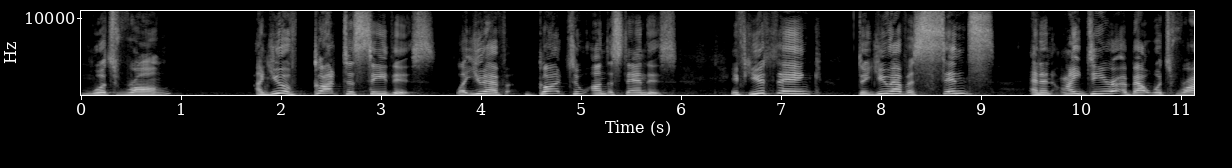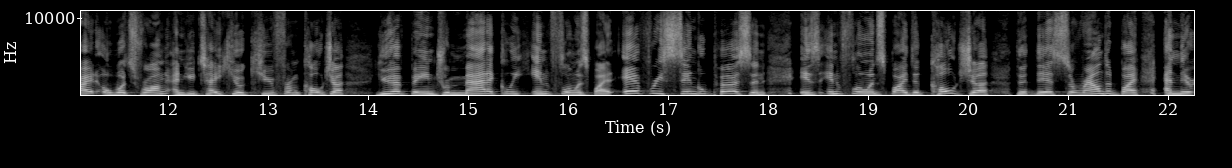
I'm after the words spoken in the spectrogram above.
what's wrong. And you have got to see this. Like, you have got to understand this. If you think that you have a sense and an idea about what's right or what's wrong, and you take your cue from culture, you have been dramatically influenced by it. Every single person is influenced by the culture that they're surrounded by, and there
